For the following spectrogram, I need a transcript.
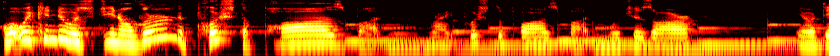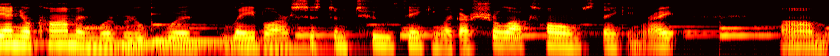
what we can do is you know learn to push the pause button right? Push the pause button which is our you know daniel kahneman would would label our system 2 thinking like our sherlock holmes thinking right? Um,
